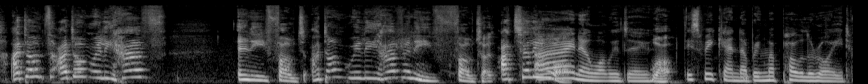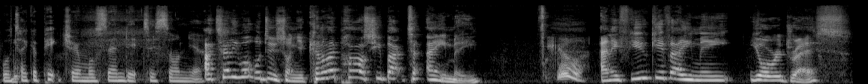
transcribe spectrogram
I don't. I don't really have any photo. I don't really have any photos. I tell you what. I know what we'll do. What? This weekend, I'll bring my Polaroid. We'll take a picture and we'll send it to Sonia. I tell you what we'll do, Sonia. Can I pass you back to Amy? Sure. And if you give Amy your address,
